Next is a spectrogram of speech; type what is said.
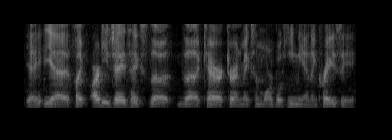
Yeah, yeah. It's like RDJ takes the the character and makes him more bohemian and crazy.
